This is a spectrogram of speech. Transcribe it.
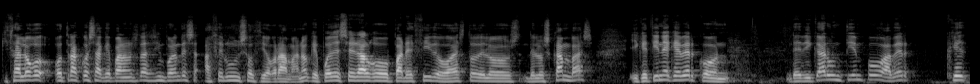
quizá luego otra cosa que para nosotros es importante es hacer un sociograma, ¿no? Que puede ser algo parecido a esto de los, de los canvas y que tiene que ver con dedicar un tiempo a ver qué,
